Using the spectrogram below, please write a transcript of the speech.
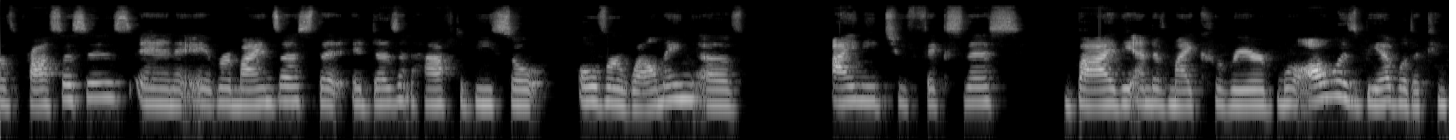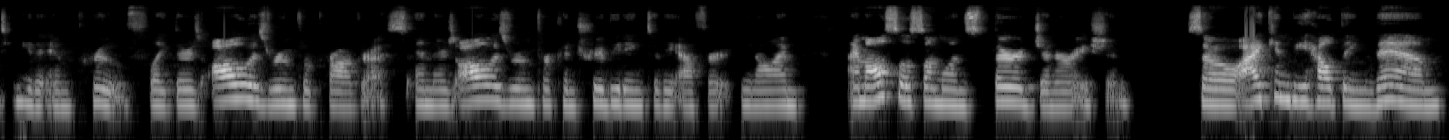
of processes and it reminds us that it doesn't have to be so overwhelming of I need to fix this by the end of my career. We'll always be able to continue to improve. Like there's always room for progress and there's always room for contributing to the effort. You know, I'm I'm also someone's third generation. So I can be helping them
